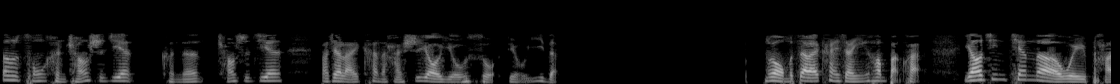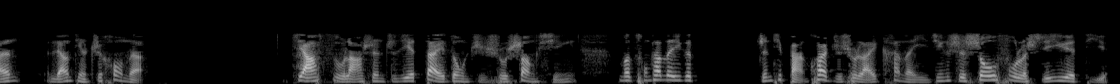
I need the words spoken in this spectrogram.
但是从很长时间，可能长时间大家来看呢，还是要有所留意的。那么我们再来看一下银行板块，银行今天呢尾盘两点之后呢，加速拉升，直接带动指数上行。那么从它的一个整体板块指数来看呢，已经是收复了十一月底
